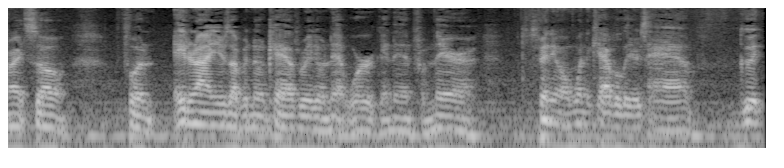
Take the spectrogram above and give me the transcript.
All right, so for eight or nine years, I've been doing Cavs Radio Network, and then from there, depending on when the Cavaliers have good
